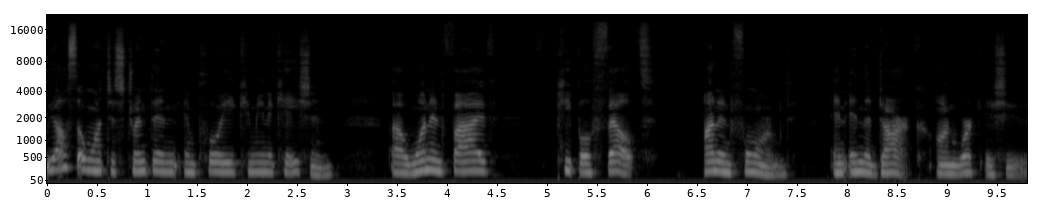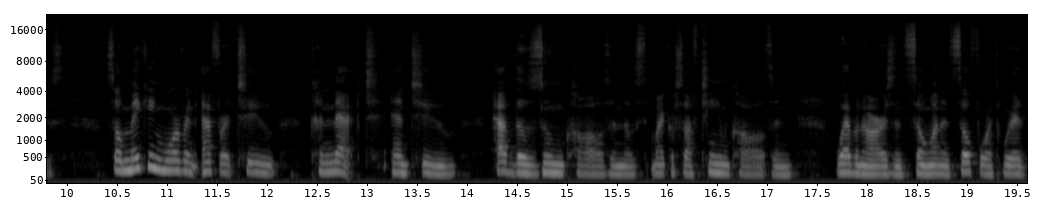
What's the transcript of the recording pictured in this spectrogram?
we also want to strengthen employee communication. Uh, one in five people felt uninformed and in the dark on work issues. So, making more of an effort to connect and to have those Zoom calls and those Microsoft Team calls and webinars and so on and so forth, where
